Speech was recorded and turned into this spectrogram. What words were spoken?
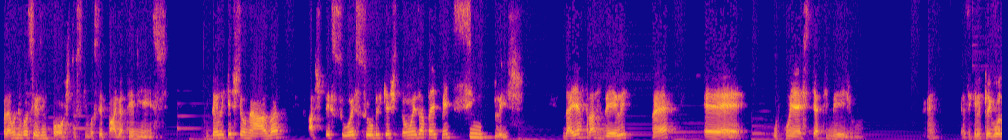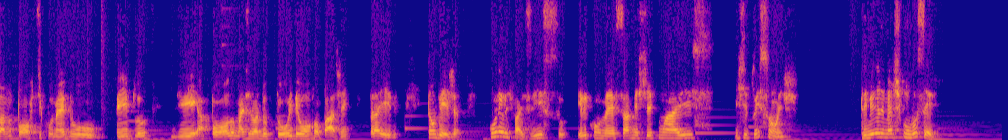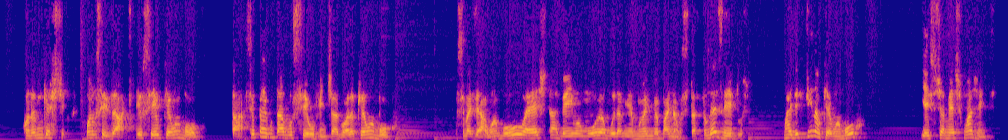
Para onde vocês impostos que você paga ateniense? Então ele questionava as pessoas sobre questões aparentemente simples. Daí a frase dele, né, é, o conhece-te a ti mesmo. Né? Quer dizer que ele pegou lá no pórtico né, do templo de Apolo, mas ele adotou e deu uma roupagem para ele. Então veja, quando ele faz isso, ele começa a mexer com as instituições. Primeiro ele mexe com você. Quando alguém questiona, quando você diz, ah, eu sei o que é um amor. Tá, se eu perguntar a você, ouvinte, agora, o que é um amor? Você vai dizer, ah, o amor é estar bem, o amor é o amor da minha mãe, do meu pai. Não, você está dando exemplos. Mas defina o que é um amor, e isso já mexe com a gente.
